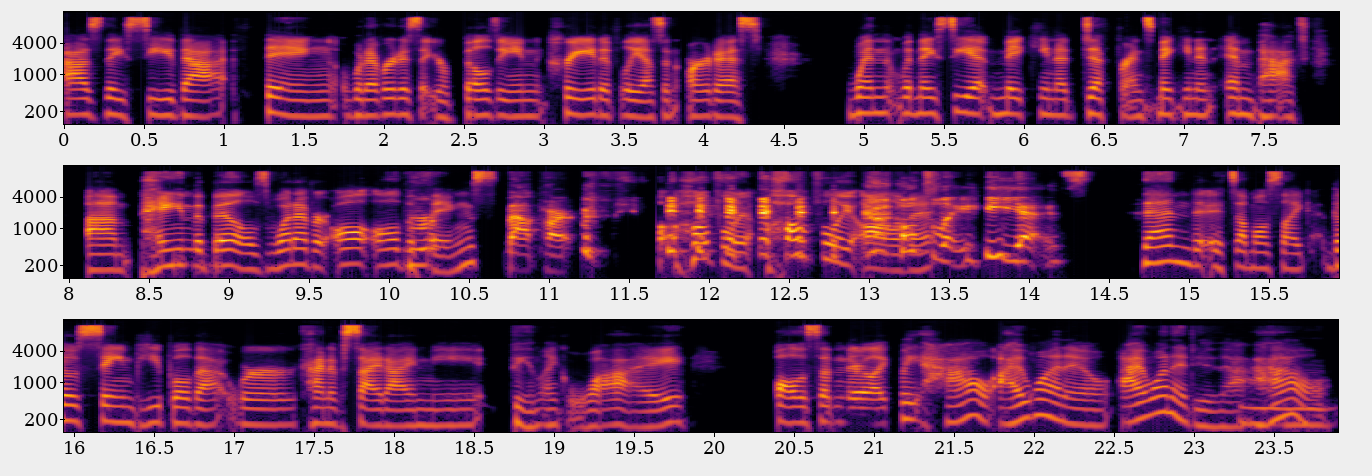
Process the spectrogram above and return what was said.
as they see that thing, whatever it is that you're building creatively as an artist, when when they see it making a difference, making an impact, um, paying the bills, whatever, all all the things. That part. hopefully, hopefully all hopefully, yes. Then it's almost like those same people that were kind of side eyeing me, being like, "Why?" All of a sudden, they're like, "Wait, how? I want to. I want to do that. Mm. How?" Mm-hmm.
